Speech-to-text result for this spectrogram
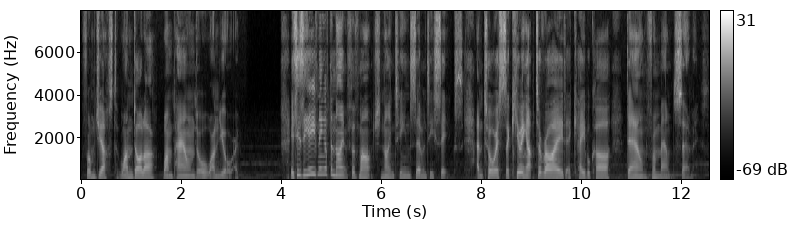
from just $1, £1 or €1. Euro. It is the evening of the 9th of March 1976 and tourists are queuing up to ride a cable car down from Mount Cermis.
